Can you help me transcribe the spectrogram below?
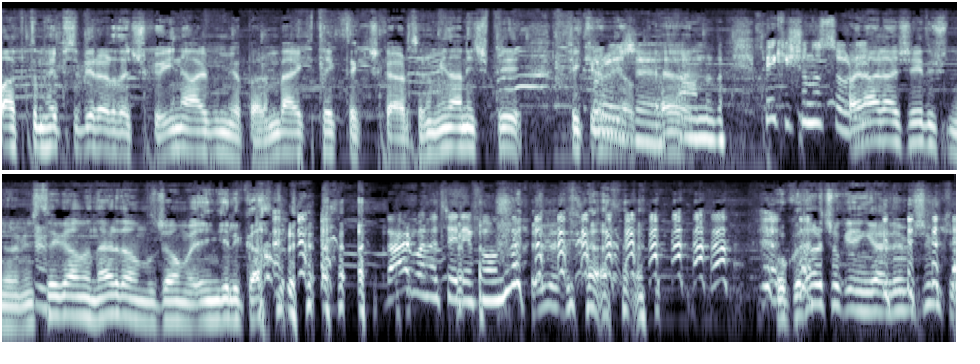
baktım hepsi bir arada çıkıyor. Yine albüm yaparım. Belki tek tek çıkartırım. İnan hiçbir fikrim yok. Proje Evet. anladım. Peki şunu Ben sorayım. hala şey düşünüyorum. Instagram'da nereden bulacağım bu engeli kadro? Ver bana telefonunu. o kadar çok engellemişim ki.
